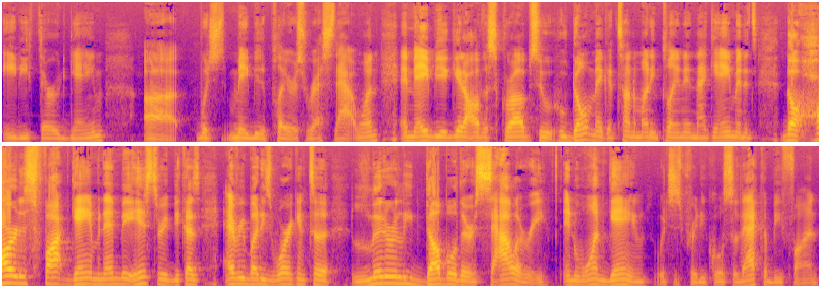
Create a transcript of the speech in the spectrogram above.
83rd game uh, which maybe the players rest that one, and maybe you get all the scrubs who who don't make a ton of money playing in that game, and it's the hardest fought game in NBA history because everybody's working to literally double their salary in one game, which is pretty cool. So that could be fun.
